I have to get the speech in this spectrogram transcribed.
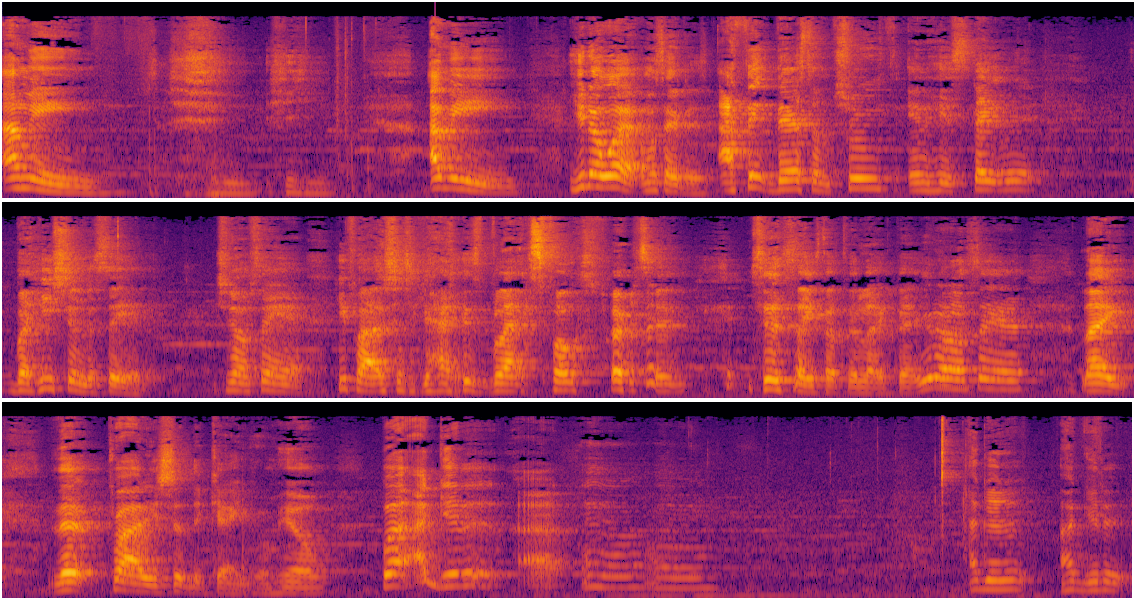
I mean, I mean, you know what? I'm gonna say this. I think there's some truth in his statement, but he shouldn't have said it. You know what I'm saying? He probably should have got his black spokesperson to say something like that. You know what I'm saying? Like that probably shouldn't have came from him. But I get it. I, mm, I get it. I get it.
